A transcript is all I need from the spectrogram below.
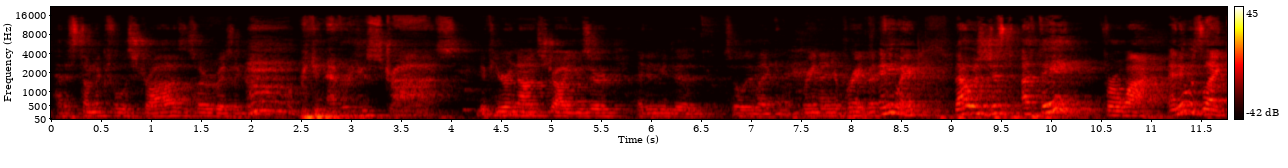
had a stomach full of straws, and so everybody's like, oh, we can never use straws. If you're a non-straw user, I didn't mean to totally like rain on your parade. But anyway, that was just a thing for a while. And it was like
